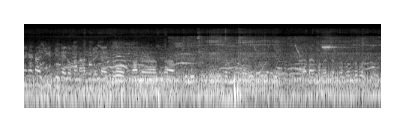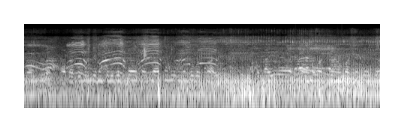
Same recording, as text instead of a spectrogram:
काय काळजी घेतली काही लोकांना हटवलं काय? तो काल पोलीस कर्मचारी त्या टायमाला त्यांचा बंदोबस्त होता आता समोरच्या पोलिसांच्या साईडला पोलीस बंदोबस्त आहे आता काही वाटतं वाटण्याच्या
